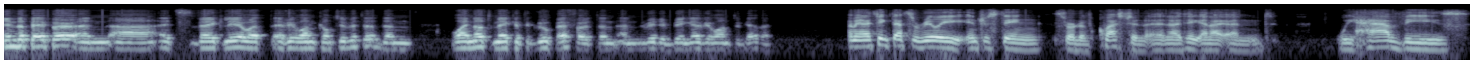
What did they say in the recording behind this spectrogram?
in the paper and uh, it's very clear what everyone contributed and why not make it a group effort and, and really bring everyone together. I mean, I think that's a really interesting sort of question, and I think, and I, and we have these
